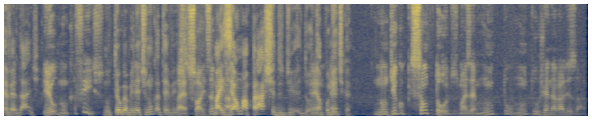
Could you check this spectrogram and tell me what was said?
É verdade? Eu nunca fiz. No teu gabinete nunca teve isso? É, só examinar. Mas é uma praxe do- de- do- É- da política? é- não digo que são todos, mas é muito, muito generalizado.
